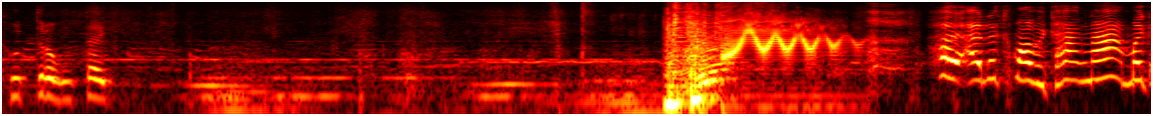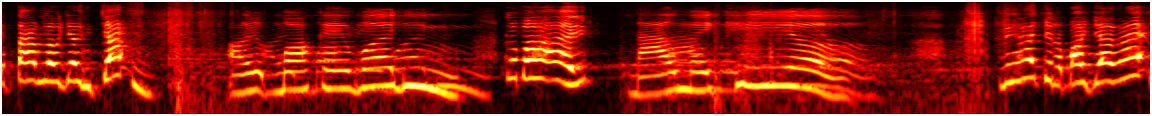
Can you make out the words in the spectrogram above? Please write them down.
ធូរត្រង់តិចហើយឯនេះខ្មៅពីខាងណាមិនក៏តាមលោកយើងអញ្ចឹងឲ្យរបស់គេវិញរបស់អីដាវមេឃានេះហើយជារបស់យើងហើយ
